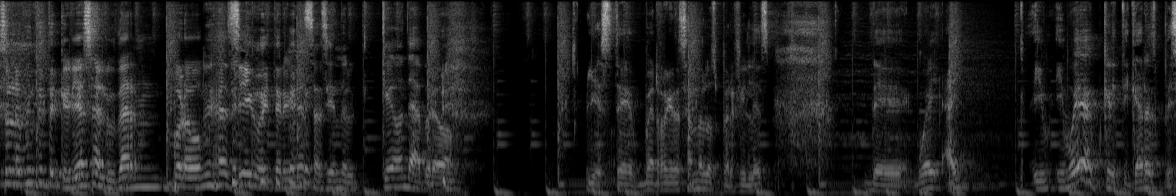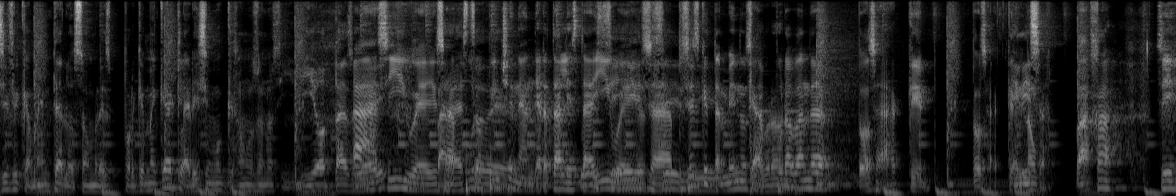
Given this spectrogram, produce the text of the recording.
Solamente te quería saludar, bro. Sí, güey, terminas haciendo el ¿qué onda, bro? Y este, regresando a los perfiles de, güey, hay... Y, voy a criticar específicamente a los hombres porque me queda clarísimo que somos unos idiotas, güey. Ah, sí, güey. O sea, puro pinche neandertal está ahí, güey. o sea, pues es que también, o sea, pura banda, o sea, que, o sea, que no baja. Sí.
